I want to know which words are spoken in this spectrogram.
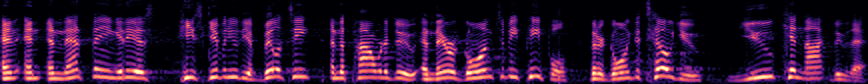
And, and, and that thing it is, He's given you the ability and the power to do. And there are going to be people that are going to tell you, you cannot do that.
